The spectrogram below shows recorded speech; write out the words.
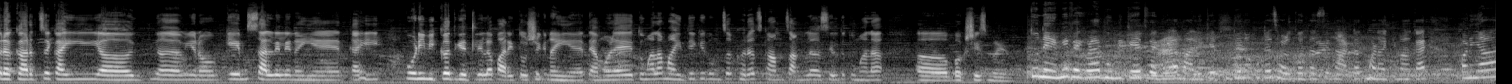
प्रकारचे काही यु नो गेम्स चाललेले नाही आहेत काही कोणी विकत घेतलेलं पारितोषिक नाही आहे त्यामुळे तुम्हाला माहिती आहे की तुमचं खरंच काम चांगलं असेल तर तुम्हाला बक्षीस मिळणार. तू नेहमी वेगळ्या भूमिकेत वेगळ्या मालिकेत कुठे ना कुठे झळकत असते नाटक म्हणा किंवा काय पण या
